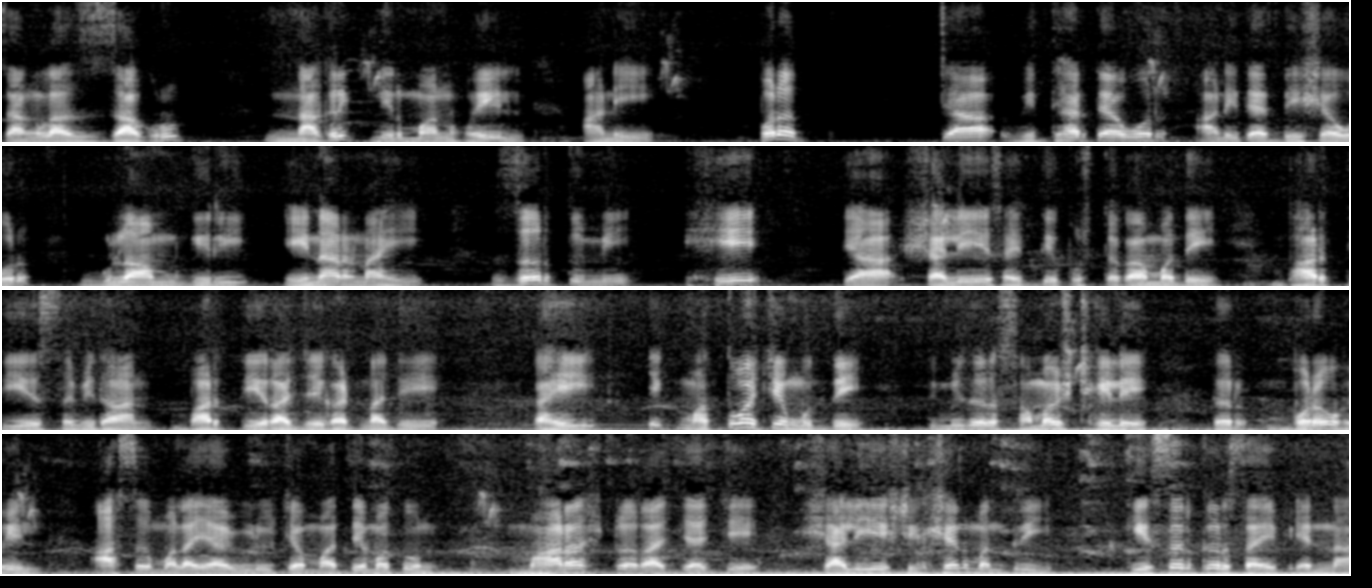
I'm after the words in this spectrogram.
चांगला जागृत नागरिक निर्माण होईल. आणि परत त्या विद्यार्थ्यावर आणि त्या देशावर गुलामगिरी येणार नाही. जर तुम्ही हे त्या शालेय साहित्य पुस्तकामध्ये भारतीय संविधान भारतीय राज्यघटनाचे काही एक महत्त्वाचे मुद्दे तुम्ही जर समाविष्ट केले तर बरं होईल. असं मला या व्हिडिओच्या माध्यमातून महाराष्ट्र राज्याचे शालेय शिक्षण मंत्री केसरकर साहेब यांना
